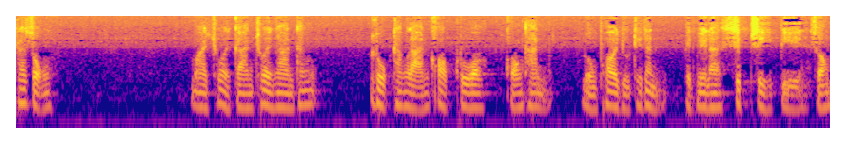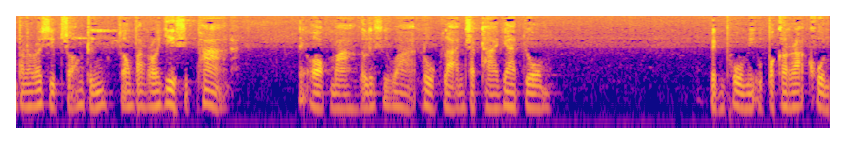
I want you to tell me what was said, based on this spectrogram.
พระสงฆ์มาช่วยการช่วยงานทั้งลูกทั้งหลานครอบครัวของท่าน หลวงพ่ออยู่ที่นั่น เป็นเวลาสิบสี่ปีสองพันร้อยสิบสองถึงสองพันร้อยยี่สิบห้านะ ได้ออกมาก็รู้สึกว่าลูกหลานศรัทธาญาติโยม เป็นผู้มีอุปการะคุณ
